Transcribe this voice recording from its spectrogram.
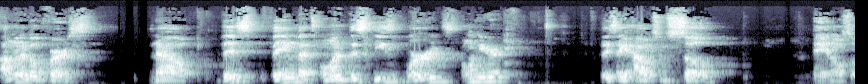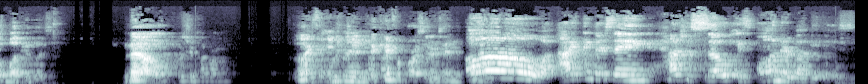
I'm gonna go first. Now, this thing that's on this, these words on here, they say how to sew and also bucket list. Now, Arts and entertainment. it came from arts and entertainment. Oh, I think they're saying how to sew is on their bucket list.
